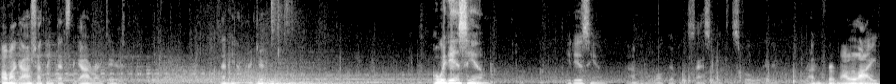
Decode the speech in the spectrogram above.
Oh my gosh, I think that's the guy right there. Is that him right there? Oh, it is him. It is him. I'm gonna walk up and assassinate this fool and run for my life.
